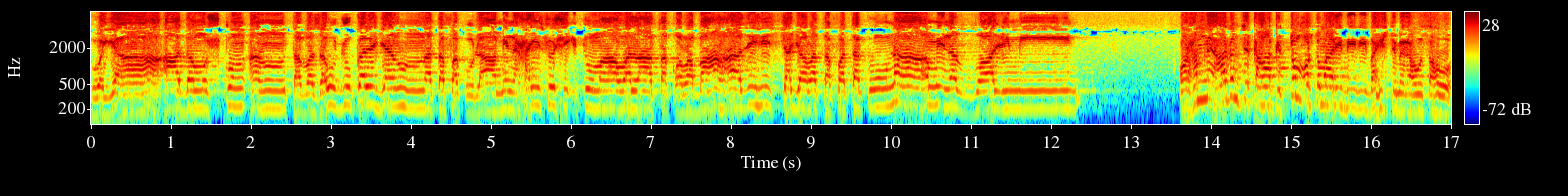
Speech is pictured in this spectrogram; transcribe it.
وَيَا آدَمُ اسْكُنْ أَنْتَ وَزَوْجُكَ الْجَنَّةَ فَكُلَا مِنْ حَيْثُ شِئْتُمَا وَلَا تَقْرَبَا هَذِهِ الشَّجَرَةَ فَتَكُونَا مِنَ الظَّالِمِينَ۔ اور ہم نے آدم سے کہا کہ تم اور تمہاری بیوی بہشت میں رہو، سہو،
